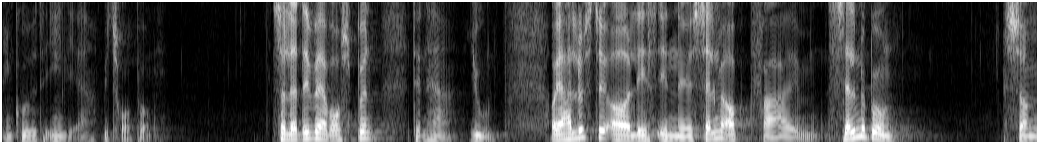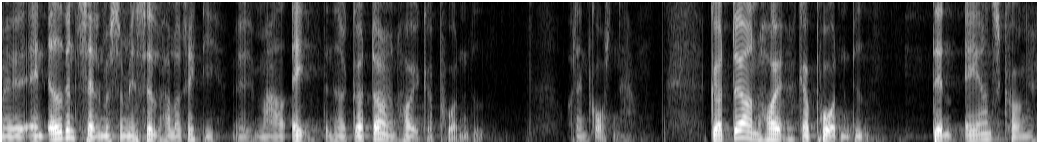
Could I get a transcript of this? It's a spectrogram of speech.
en Gud det egentlig er, vi tror på. Så lad det være vores bøn den her jul. Og jeg har lyst til at læse en øh, salme op fra øh, salmebogen, som øh, er en adventssalme, som jeg selv holder rigtig øh, meget af. Den hedder Gør døren høj, gør porten hvid. Og den går sådan her. Gør døren høj, gør porten hvid. Den ærens konge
